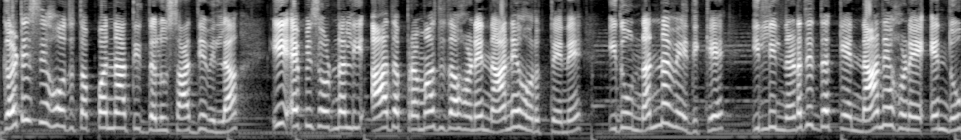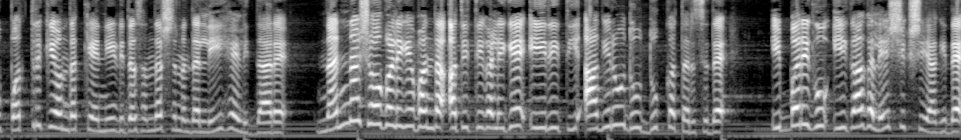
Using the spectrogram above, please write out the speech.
ಘಟಿಸಿ ಹೋದ ತಪ್ಪನ್ನ ತಿದ್ದಲು ಸಾಧ್ಯವಿಲ್ಲ. ಈ ಎಪಿಸೋಡ್ನಲ್ಲಿ ಆದ ಪ್ರಮಾದದ ಹೊಣೆ ನಾನೇ ಹೊರುತ್ತೇನೆ. ಇದು ನನ್ನ ವೇದಿಕೆ, ಇಲ್ಲಿ ನಡೆದಿದ್ದಕ್ಕೆ ನಾನೇ ಹೊಣೆ ಎಂದು ಪತ್ರಿಕೆಯೊಂದಕ್ಕೆ ನೀಡಿದ ಸಂದರ್ಶನದಲ್ಲಿ ಹೇಳಿದ್ದಾರೆ. ನನ್ನ ಶೋಗಳಿಗೆ ಬಂದ ಅತಿಥಿಗಳಿಗೆ ಈ ರೀತಿ ಆಗಿರುವುದು ದುಃಖ ತರಿಸಿದೆ. ಇಬ್ಬರಿಗೂ ಈಗಾಗಲೇ ಶಿಕ್ಷೆಯಾಗಿದೆ.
